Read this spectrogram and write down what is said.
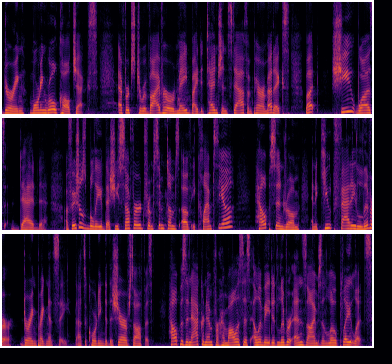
during morning roll call checks. Efforts to revive her were made by detention staff and paramedics, but she was dead. Officials believe that she suffered from symptoms of eclampsia HELLP syndrome, and acute fatty liver during pregnancy. That's according to the sheriff's office. HELLP is an acronym for hemolysis elevated liver enzymes and low platelets.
